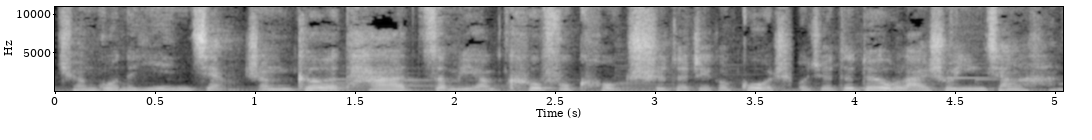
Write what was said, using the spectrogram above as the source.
全国的演讲，整个他怎么样克服口吃的这个过程，我觉得对我来说影响很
